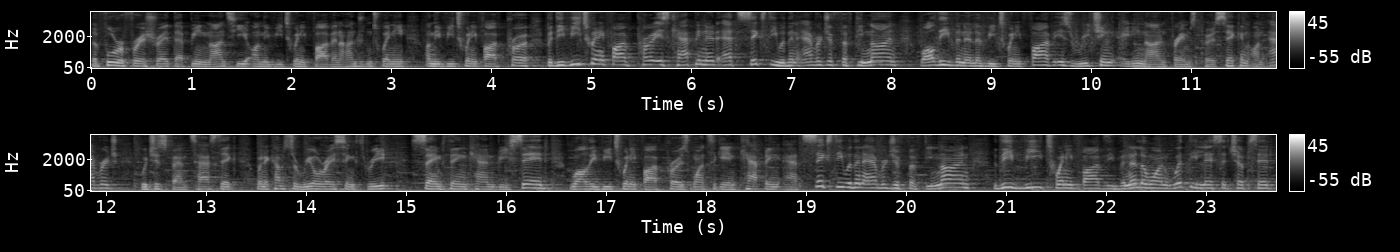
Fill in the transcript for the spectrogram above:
the full refresh rate, that being 90 on the V25 and 120 on the V25 Pro. But the V25 Pro is capping it at 60 with an average of 59, while the vanilla V25 is reaching 89 frames per second on average, which is fantastic. When it comes to Real Racing 3, same thing can be said, while the V25 Pro is once again capping at 60 with an average of 59, the V25, the vanilla one with the lesser chipset,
